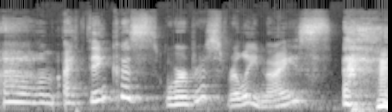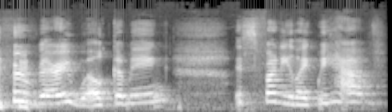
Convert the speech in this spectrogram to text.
Um, I think because we're just really nice. we're very welcoming. It's funny, like we have.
